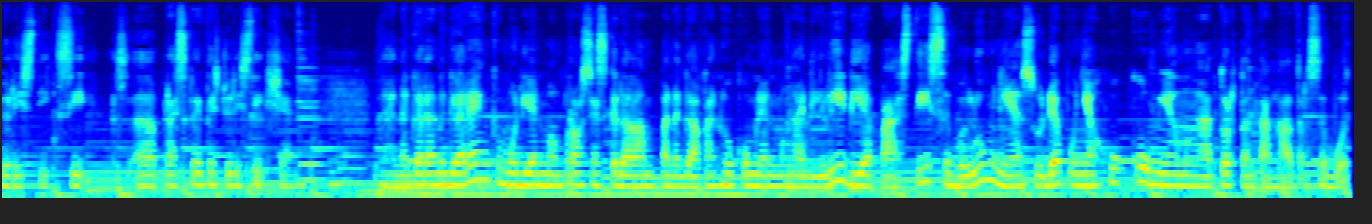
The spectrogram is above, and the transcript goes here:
jurisdiksi uh, prescriptive jurisdiction. Nah, negara-negara yang kemudian memproses ke dalam penegakan hukum dan mengadili, dia pasti sebelumnya sudah punya hukum yang mengatur tentang hal tersebut.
